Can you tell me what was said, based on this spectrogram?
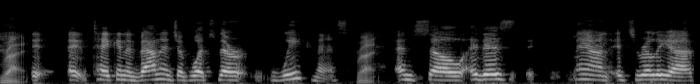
right it, it, taking advantage of what's their weakness right and so it is man it's really a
